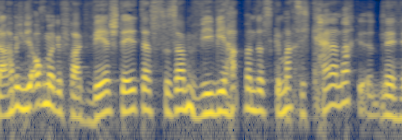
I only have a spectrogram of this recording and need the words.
da habe ich mich auch mal gefragt, wer stellt das zusammen? Wie wie hat man das gemacht? sich keiner nach nee.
